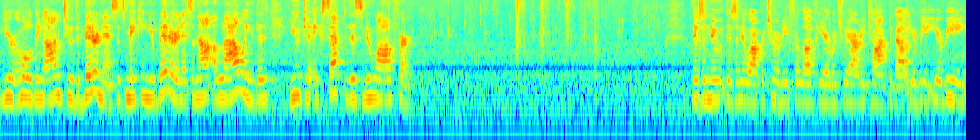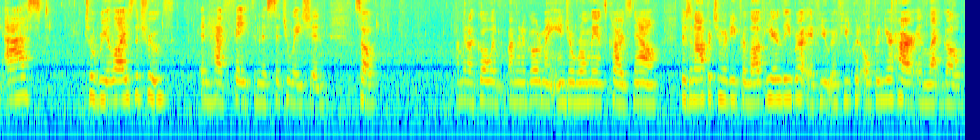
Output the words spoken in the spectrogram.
you're holding on to the bitterness it's making you bitter and it's not allowing the, you to accept this new offer. There's a new there's a new opportunity for love here which we already talked about. You're be, you're being asked to realize the truth and have faith in this situation. So I'm gonna go with I'm gonna go to my angel romance cards now. There's an opportunity for love here Libra if you if you could open your heart and let go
